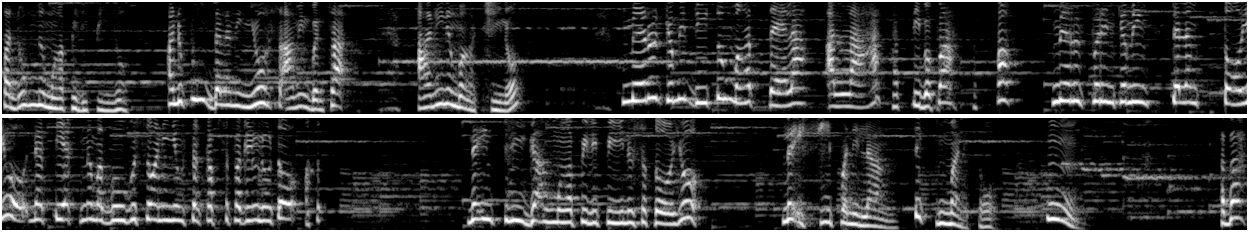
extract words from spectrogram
Tanong ng mga Pilipino, ano pong dala ninyo sa aming bansa? Ani ng mga Chino? Meron kami ditong mga tela, alahas at iba pa. Ah, meron pa rin kaming dalang toyo na tiyak na magugustuhan ninyong sangkap sa pagluluto. Naintriga ang mga Pilipino sa toyo. Naisipan nilang tikman ito. Hmm. Aba,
